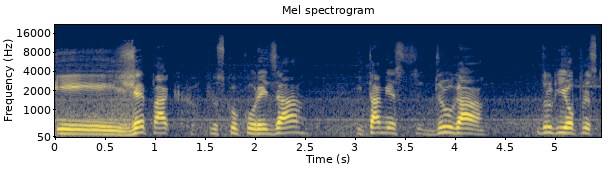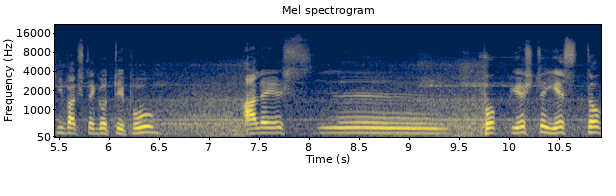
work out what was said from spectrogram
i rzepak plus kukurydza. I tam jest druga, drugi opryskiwacz tego typu, ale jest, yy, po, jeszcze jest to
